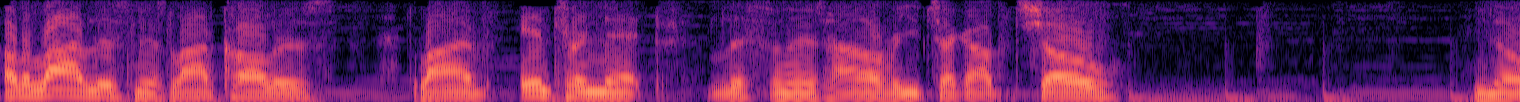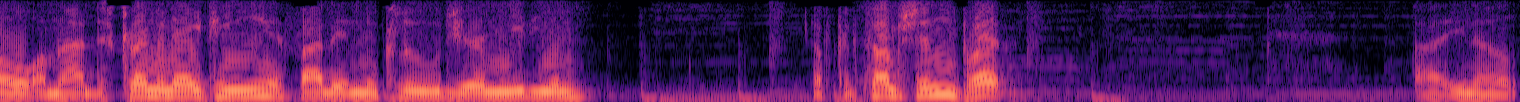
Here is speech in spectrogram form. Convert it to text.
all the live listeners, live callers, live internet listeners, however you check out the show. You know, I'm not discriminating if I didn't include your medium of consumption, but, uh, you know,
